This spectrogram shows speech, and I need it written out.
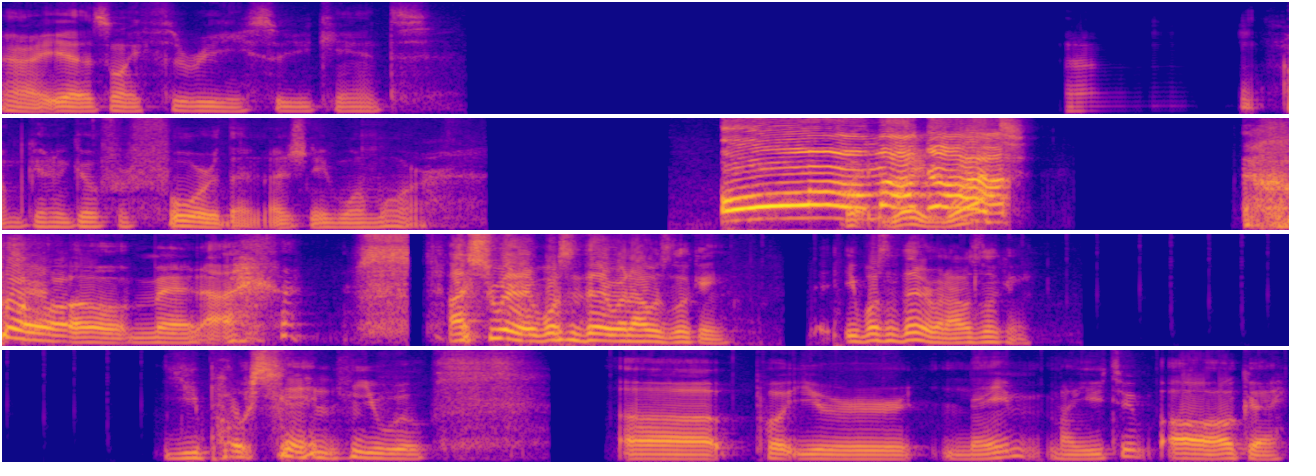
All right. Yeah, it's only three, so you can't. I'm gonna go for four then. I just need one more. Oh wait, my wait, god! What? Oh man, I I swear it wasn't there when I was looking. It wasn't there when I was looking. you post in, you will uh put your name, my YouTube. Oh, okay.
